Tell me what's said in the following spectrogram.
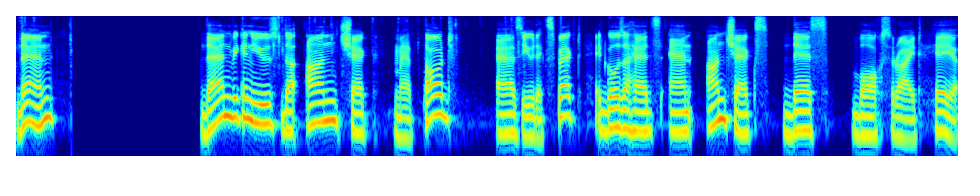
then then we can use the uncheck method as you'd expect. It goes ahead and unchecks this box right here.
